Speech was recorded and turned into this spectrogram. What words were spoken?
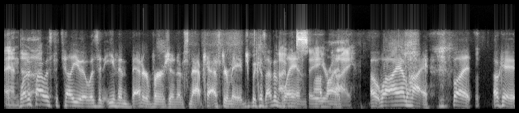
And What if uh, I was to tell you it was an even better version of Snapcaster Mage? Because I've been playing say you're high. Oh well, I am high, but okay.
